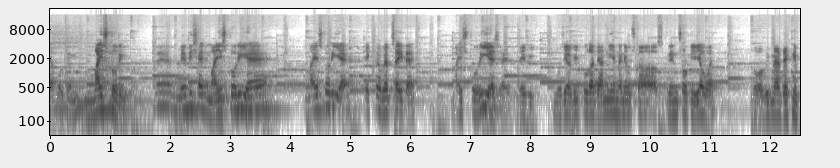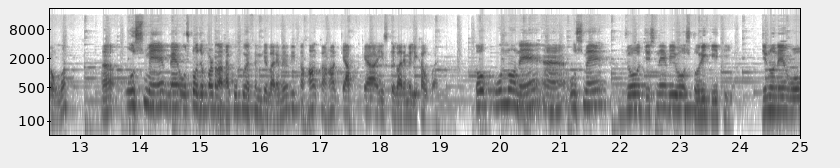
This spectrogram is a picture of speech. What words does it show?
क्या बोलते हैं? माई स्टोरी में भी शायद माई स्टोरी है। माई स्टोरी है। एक वेबसाइट है। माई स्टोरी है शायद मे भी मुझे अभी पूरा ध्यान नहीं है, मैंने उसका स्क्रीनशॉट लिया हुआ है तो अभी मैं देख नहीं पाऊँगा। उसमें मैं उसको जो पढ़ रहा था, कुकू एफएम के बारे में भी कहाँ कहाँ, क्या क्या इसके बारे में लिखा हुआ है। तो उन्होंने उसमें जो जिसने भी वो स्टोरी की थी जिन्होंने वो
